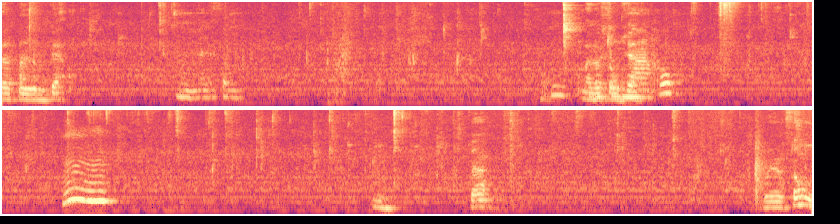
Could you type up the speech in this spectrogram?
Pero panlampya. Hmm, to? Malutong busog siya. na ako. Hmm. Sarap. Malutong.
